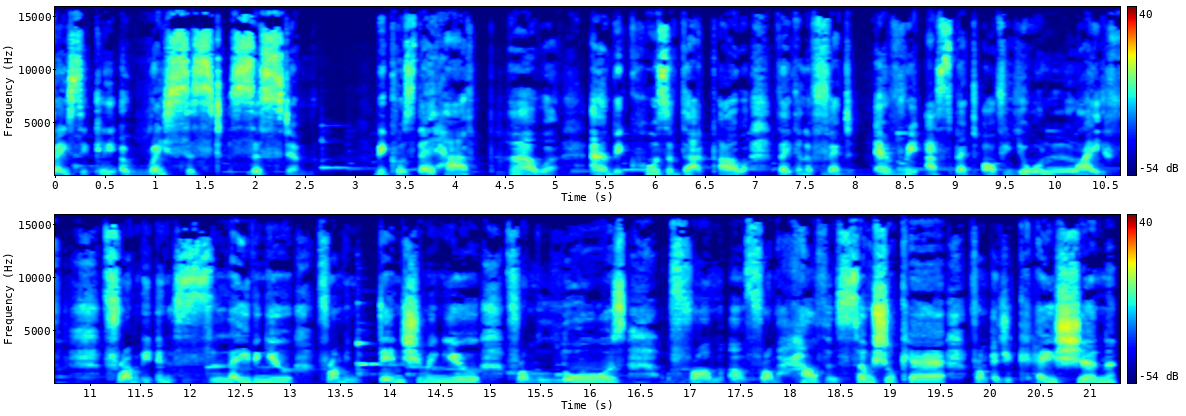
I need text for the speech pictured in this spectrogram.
basically a racist system because they have power. And because of that power, they can affect every aspect of your life from enslaving you, from indenturing you, from laws, from, uh, from health and social care, from education.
